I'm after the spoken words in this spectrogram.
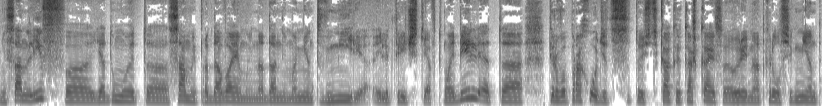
Nissan Leaf, я думаю, это самый продаваемый на данный момент в мире электрический автомобиль. Это первопроходец, то есть как и Кашкай в свое время открыл сегмент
